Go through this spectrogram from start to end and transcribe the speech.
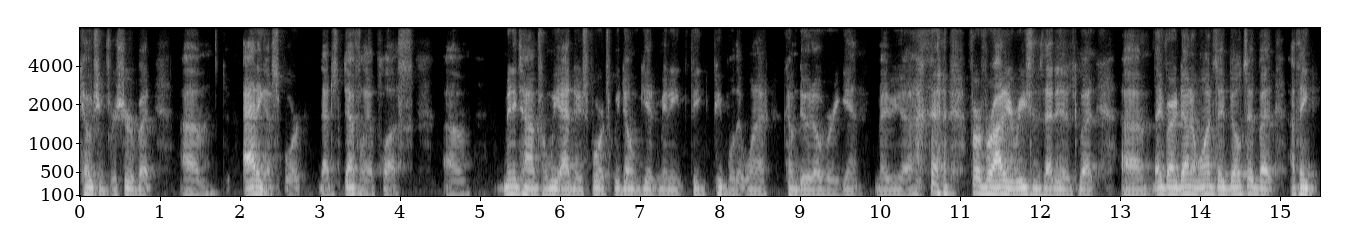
coaching for sure, but um, adding a sport that's definitely a plus. Um, many times when we add new sports, we don't get many people that want to come do it over again. Maybe uh, for a variety of reasons that is, but uh, they've already done it once. They built it, but I think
